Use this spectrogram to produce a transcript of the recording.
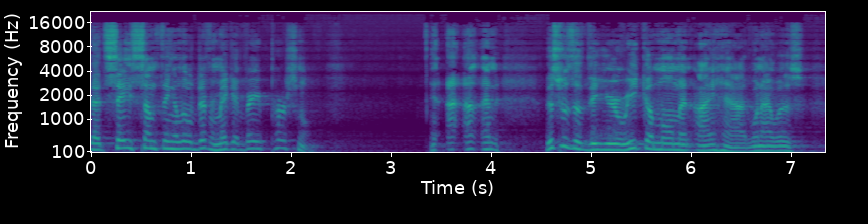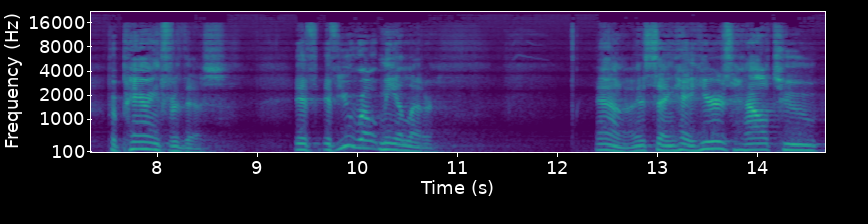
that say something a little different make it very personal and, I, and this was the eureka moment i had when i was preparing for this if, if you wrote me a letter I don't know, it's saying, hey, here's how to,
